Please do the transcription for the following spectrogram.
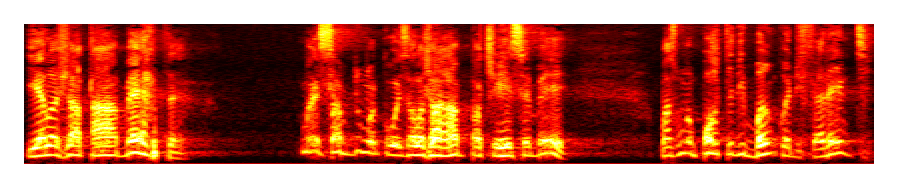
e ela já está aberta. Mas sabe de uma coisa? Ela já abre para te receber. Mas uma porta de banco é diferente.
